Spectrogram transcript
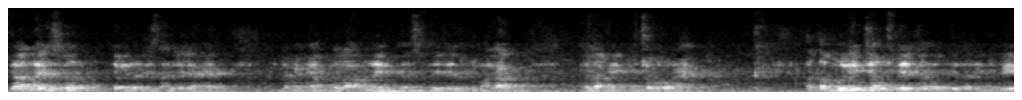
त्या लाईन्सवर देवेंद्रजी चाललेले आहेत. त्यामुळे मी आपल्याला म्हणेन की जे जे तुम्ही मागा. त्याला मी तुमच्याबरोबर आहे. आता मुलींच्या हॉस्टेलच्या बाबतीत आणि तुम्ही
